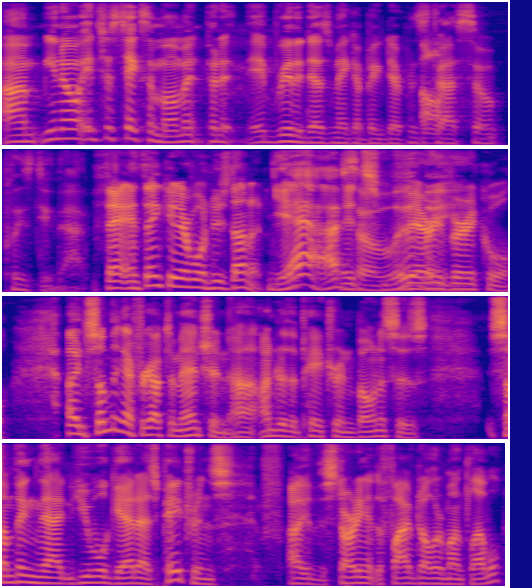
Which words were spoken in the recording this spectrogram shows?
um you know it just takes a moment but it, it really does make a big difference Oh. to us so please do that Th- and thank you to everyone who's done it. yeah absolutely It's very, very cool. And something I forgot to mention uh, under the patron bonuses, something that you will get as patrons, uh, starting at the $5 a month level,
